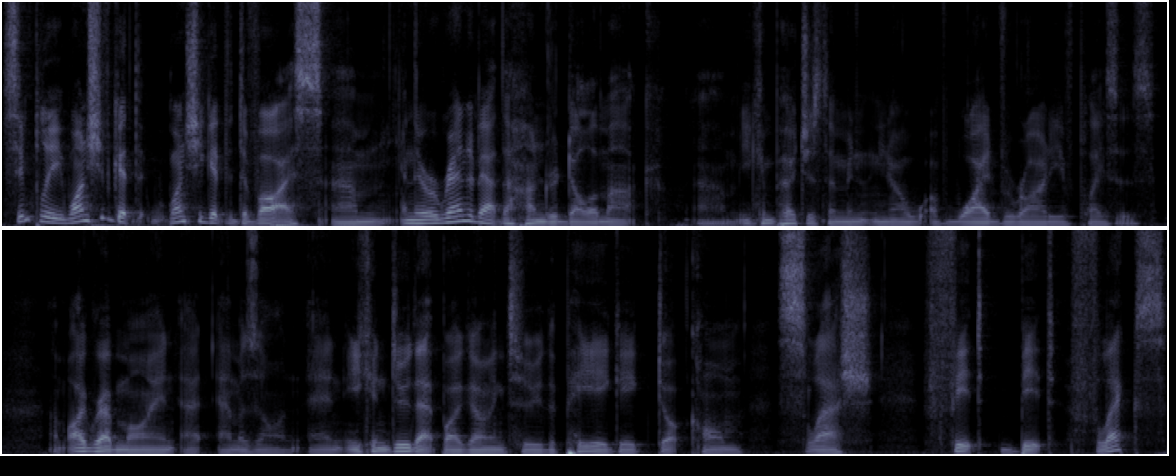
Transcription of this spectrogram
simply once you get the, once you get the device, um, and they're around about the hundred dollar mark Um, you can purchase them in you know a wide variety of places. Um, I grab mine at Amazon, and you can do that by going to the pegeek.com slash fitbitflex.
